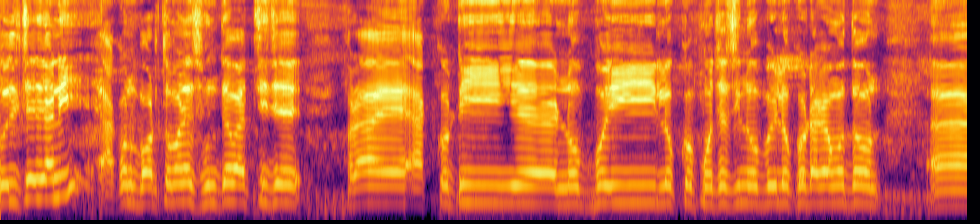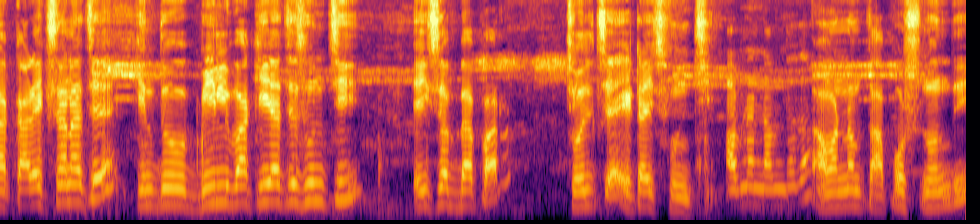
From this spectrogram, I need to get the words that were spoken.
চলছে জানি এখন বর্তমানে শুনতে পাচ্ছি যে প্রায় এক কোটি নব্বই লক্ষ পঁচাশি নব্বই লক্ষ টাকার মতন কারেকশান আছে কিন্তু বিল বাকি আছে শুনছি এইসব ব্যাপার চলছে এটাই শুনছি। আপনার নাম দাদা? আমার নাম তাপস নন্দী।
